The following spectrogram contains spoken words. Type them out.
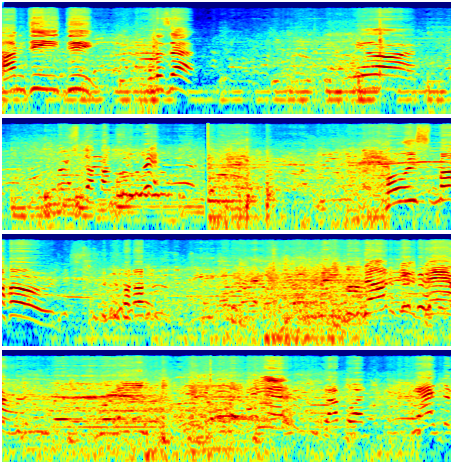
I'm DD. What is that? We are stuck on the. Holy smokes! Don't get there. Yes, got one. He has the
